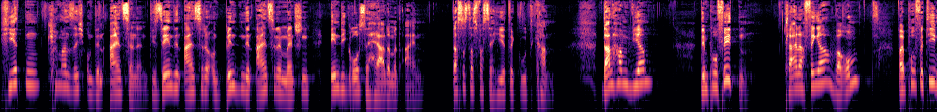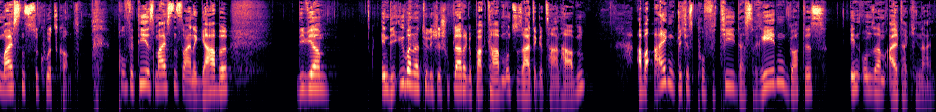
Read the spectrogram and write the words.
Hirten kümmern sich um den Einzelnen. Die sehen den Einzelnen und binden den einzelnen Menschen in die große Herde mit ein. Das ist das, was der Hirte gut kann. Dann haben wir den Propheten. Kleiner Finger, warum? Weil Prophetie meistens zu kurz kommt. Prophetie ist meistens so eine Gabe, die wir in die übernatürliche Schublade gepackt haben und zur Seite getan haben. Aber eigentlich ist Prophetie das Reden Gottes in unserem Alltag hinein.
